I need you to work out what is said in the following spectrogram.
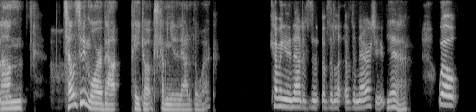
Um, tell us a bit more about peacocks coming in and out of the work. Coming in and out of the of the of the narrative. Yeah. Well,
